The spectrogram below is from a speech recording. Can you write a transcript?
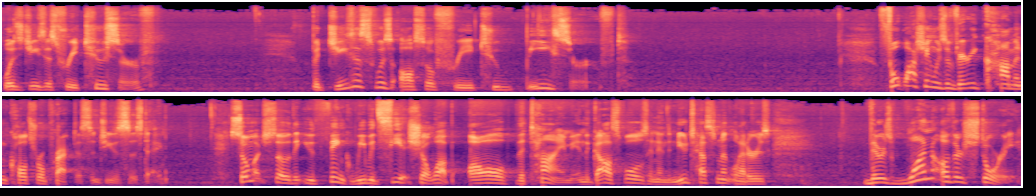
was Jesus free to serve, but Jesus was also free to be served. Foot washing was a very common cultural practice in Jesus' day. So much so that you think we would see it show up all the time in the Gospels and in the New Testament letters. There's one other story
